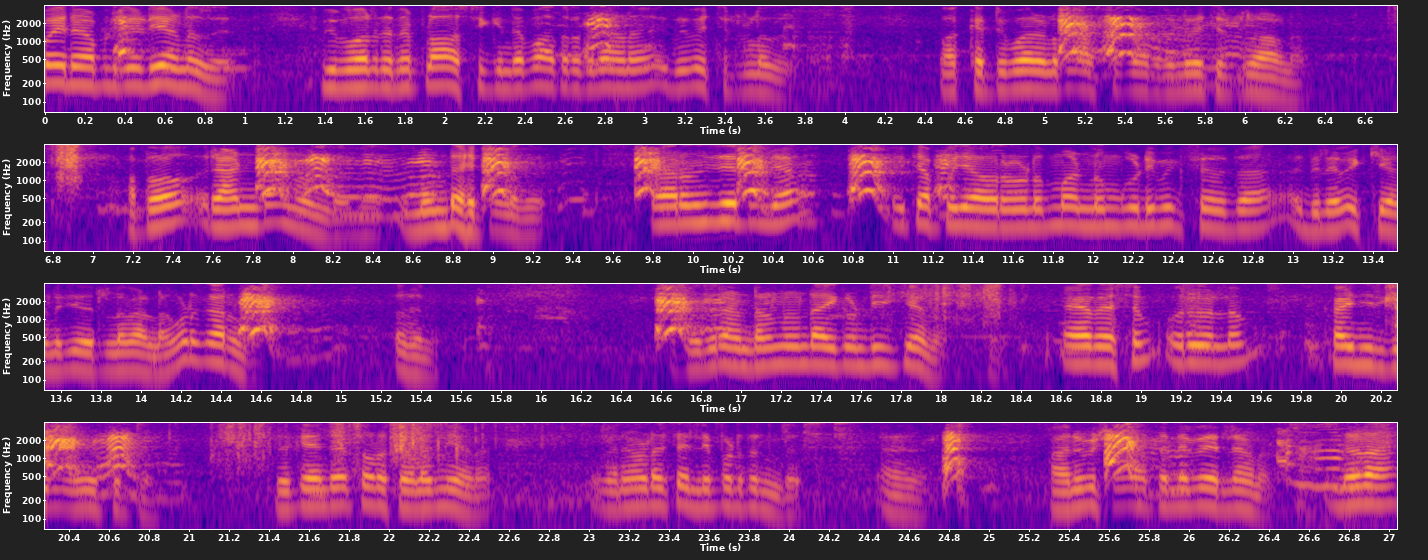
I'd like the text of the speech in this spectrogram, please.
പൈനാപ്പിൾ ചെടിയാണത്. ഇതുപോലെ തന്നെ പ്ലാസ്റ്റിക്കിന്റെ പാത്രത്തിലാണ് ഇത് വെച്ചിട്ടുള്ളത്. ബക്കറ്റ് പോലെയുള്ള പ്ലാസ്റ്റിക് പാത്രത്തിൽ വെച്ചിട്ടുള്ളതാണ്. അപ്പോൾ രണ്ടെണ്ണമുണ്ട് ഇത് ഇന്നുണ്ടായിട്ടുള്ളത് വേറെ ഒന്നും ചെയ്തിട്ടില്ല. ഈ ചപ്പ് ചവറുകളും മണ്ണും കൂടി മിക്സ് ചെയ്ത ഇതിൽ വെക്കുകയാണ് ചെയ്തിട്ടുള്ള വെള്ളം കൊടുക്കാറുണ്ട് അതിന്. അപ്പോൾ ഇത് രണ്ടെണ്ണം ഉണ്ടായിക്കൊണ്ടിരിക്കുകയാണ്. ഏകദേശം ഒരു കൊല്ലം കഴിഞ്ഞിരിക്കുന്നത് വെച്ചിട്ട്. ഇതൊക്കെ അതിന്റെ തുടച്ചുകൾ തന്നെയാണ്. ഇവനവിടെ ശല്യപ്പെടുത്തുന്നുണ്ട്. അവന്. അവന് വിഷയത്തിന്റെ പേരിലാണ്. എന്താടാ?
